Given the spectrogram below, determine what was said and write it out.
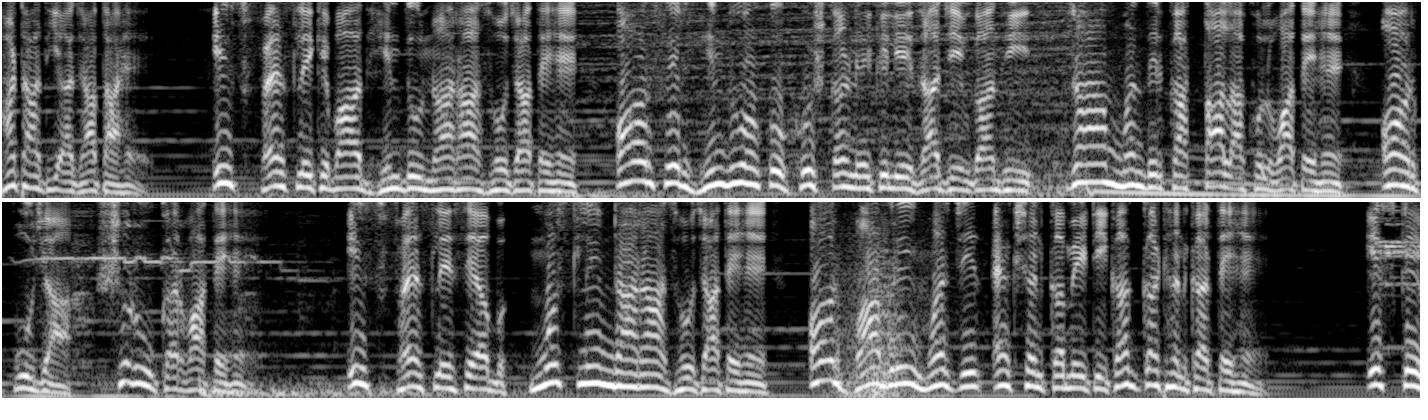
हटा दिया जाता है। इस फैसले के बाद हिंदू नाराज़ हो जाते हैं और फिर हिंदुओं को खुश करने के लिए राजीव गांधी राम मंदिर का ताला खुलवाते हैं और पूजा शुरू करवाते हैं। इस फैसले से अब मुस्लिम नाराज़ हो जाते हैं और बाबरी मस्जिद एक्शन कमेटी का गठन करते हैं। इसके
